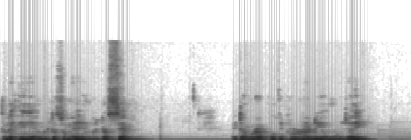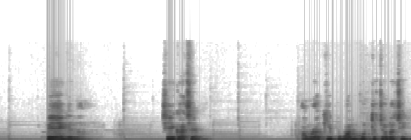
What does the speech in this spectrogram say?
তাহলে এই অ্যাঙ্গেলটার সঙ্গে এই অ্যাঙ্গেলটা সেম এটা আমরা প্রতিফলনের নিয়ম অনুযায়ী পেয়ে গেলাম। ঠিক আছে? আমরা কি প্রমাণ করতে চলেছি?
